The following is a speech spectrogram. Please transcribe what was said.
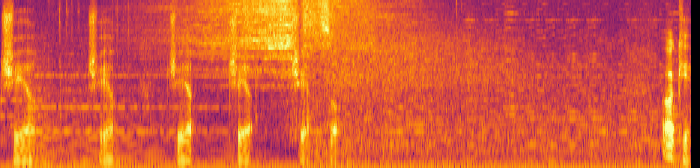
Chair, Chair, Chair, Chair, Chair. So. Okay.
